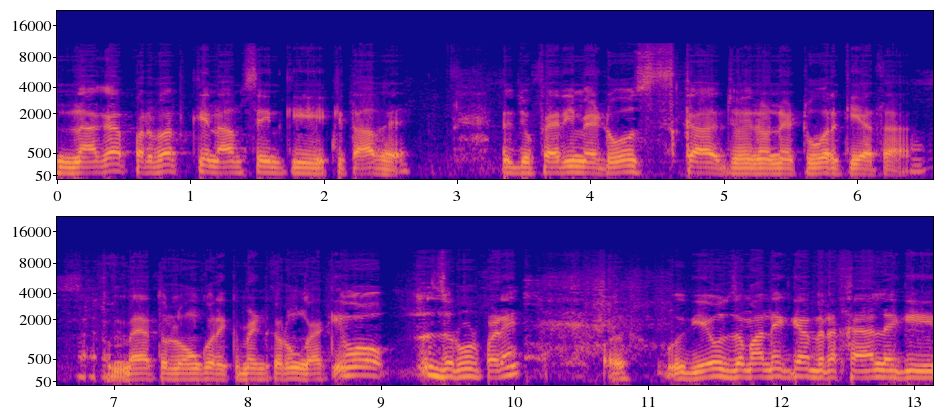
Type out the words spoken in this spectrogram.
ناگا پروت کے نام سے ان کی کتاب ہے، جو فیری میڈوز کا جو انہوں نے ٹور کیا تھا۔ میں تو لوگوں کو ریکمینڈ کروں گا کہ وہ ضرور پڑھیں۔ یہ اس زمانے کا میرا خیال ہے کہ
